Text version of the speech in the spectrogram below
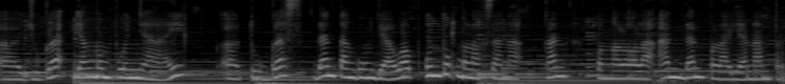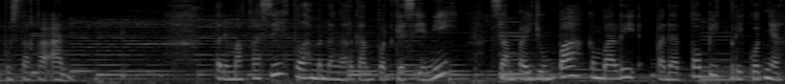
e, juga yang mempunyai e, tugas dan tanggung jawab untuk melaksanakan pengelolaan dan pelayanan perpustakaan. Terima kasih telah mendengarkan podcast ini. Sampai jumpa kembali pada topik berikutnya.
